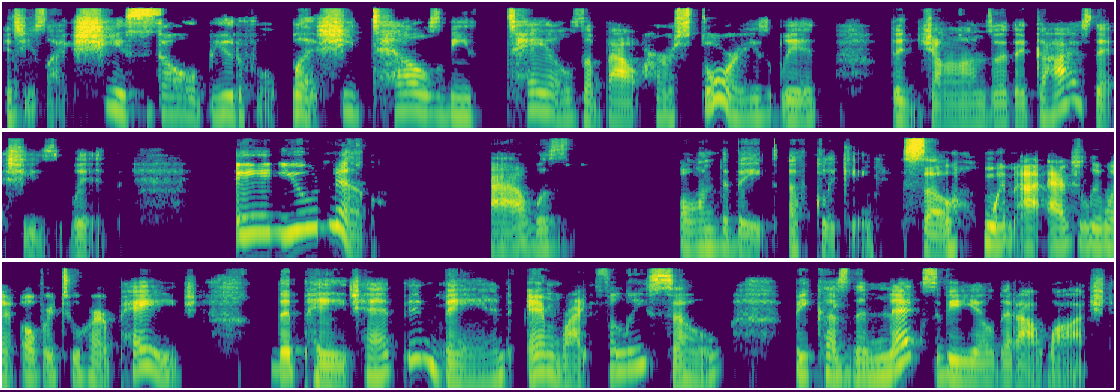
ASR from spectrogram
And she's like, she is so beautiful, but she tells these tales about her stories with the Johns or the guys that she's with. And you know, I was on the bait of clicking. So when I actually went over to her page, the page had been banned and rightfully so, because the mm-hmm. next video that I watched,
